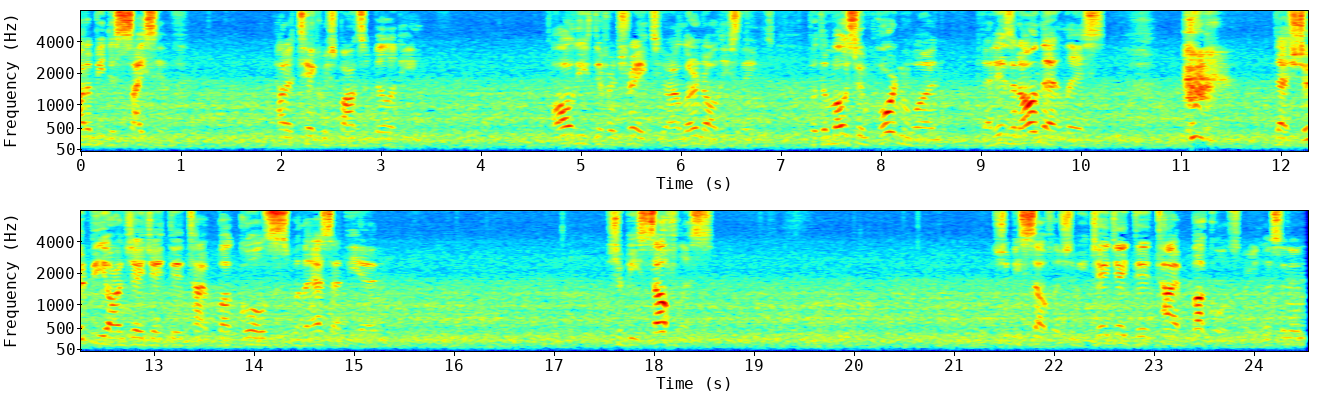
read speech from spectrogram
how to be decisive, how to take responsibility. All these different traits, you know, I learned all these things. But the most important one that isn't on that list that should be on JJ did type buck with an S at the end should be selfless. Should be selfless. Should be JJ did tie buckles. Are you listening?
